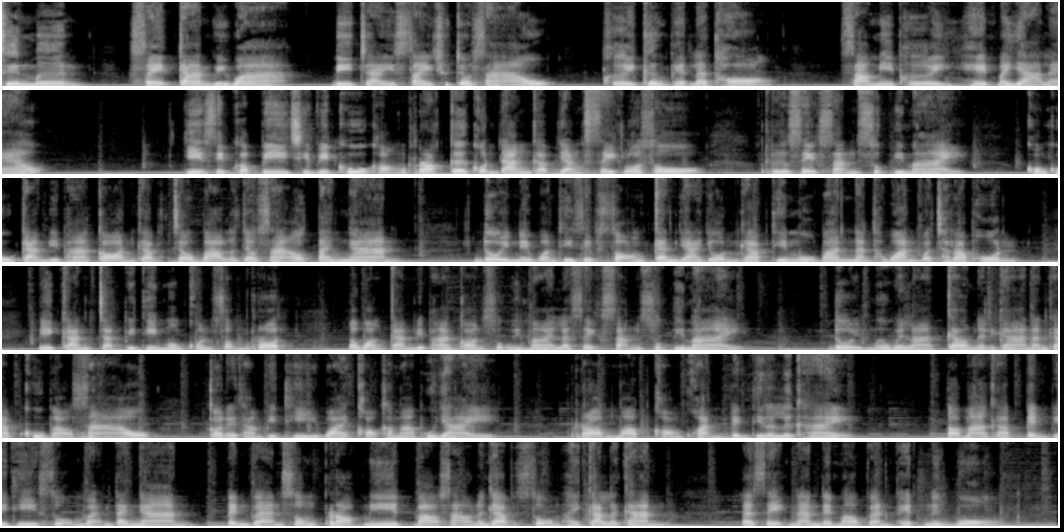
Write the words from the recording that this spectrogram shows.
ชื่นมื่นเสกการวิวา ดีใจใส่ชุดเจ้าสาว เผยเครื่องเพชรและทอง สามีเผยเหตุไม่หย่าแล้ว 20 กว่าปีชีวิตคู่ของร็อกเกอร์คนดังครับอย่างเสกโลโซ หรือเสกสรรสุขพิมายควงคู่การวิภากรครับเจ้าบ่าวและเจ้าสาวแต่งงาน โดยในวันที่ 12 กันยายนครับที่หมู่บ้านนันทวันวัชรพล มีการจัดพิธีมงคลสมรส ระหว่างการวิภากรสุขพิมายและเสกสรรสุขพิมาย โดยเมื่อเวลา 9 นาฬิกานั้นครับคู่บ่าวสาว ก็ได้ทำพิธีไหว้ขอขมาผู้ใหญ่ พร้อมมอบของขวัญเป็นที่ระลึกให้ ต่อมาครับเป็นพิธีสวมแหวนแต่งงาน เป็นแหวนทรงปลอกมีดบ่าวสาวนะครับ สวมให้กันและกัน และเสกนั้นได้มอบแหวนเพชรหนึ่งวง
